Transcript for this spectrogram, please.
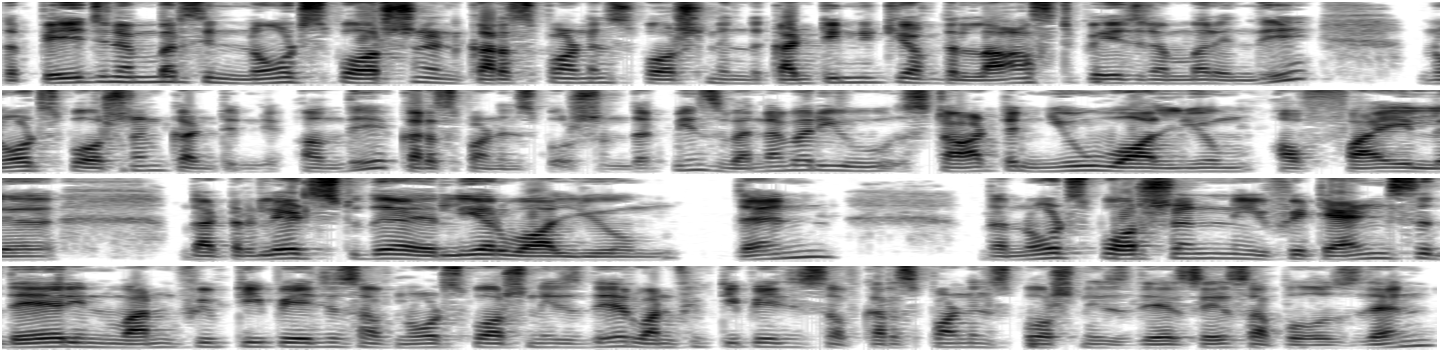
the page numbers in notes portion and correspondence portion in the continuity of the last page number in the notes portion and continue on the correspondence portion. That means whenever you start a new volume of file uh, that relates to the earlier volume then the notes portion if it ends there in 150 pages of notes portion is there 150 pages of correspondence portion is there say suppose then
